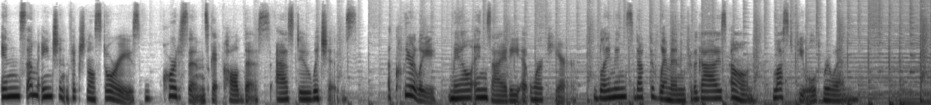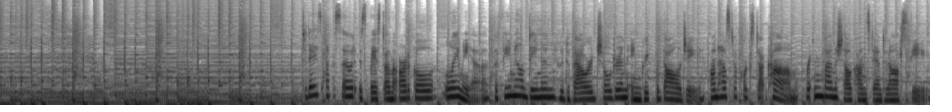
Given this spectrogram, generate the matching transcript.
In some ancient fictional stories, courtesans get called this, as do witches. A clearly male anxiety at work here, blaming seductive women for the guy's own lust fueled ruin. Today's episode is based on the article Lamia, the female demon who devoured children in Greek mythology on HowStuffWorks.com, written by Michelle Konstantinovsky.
